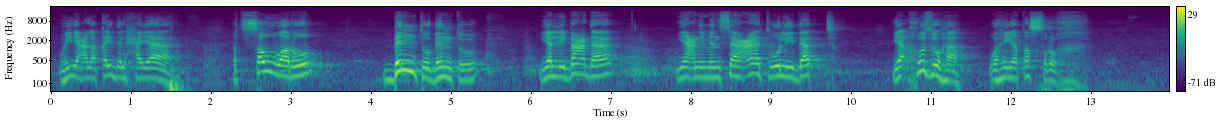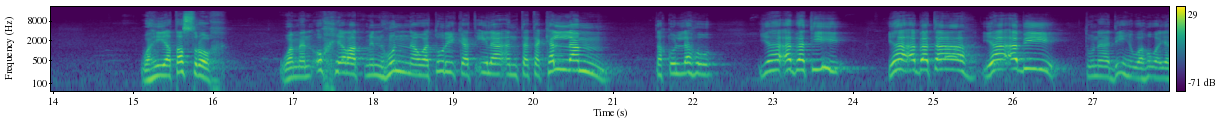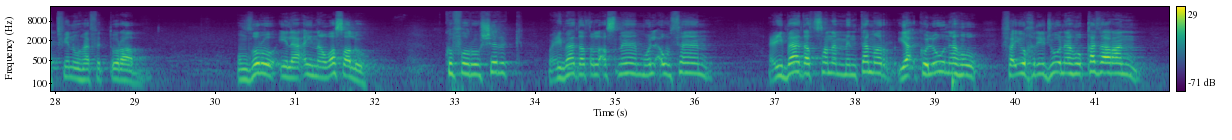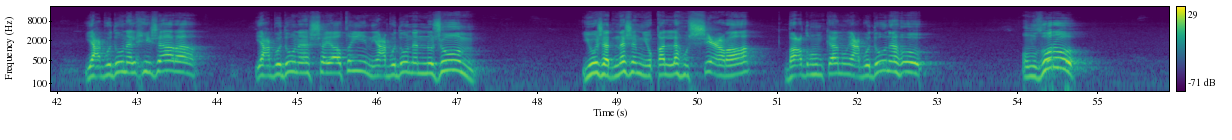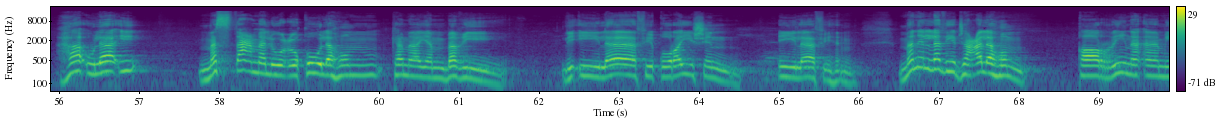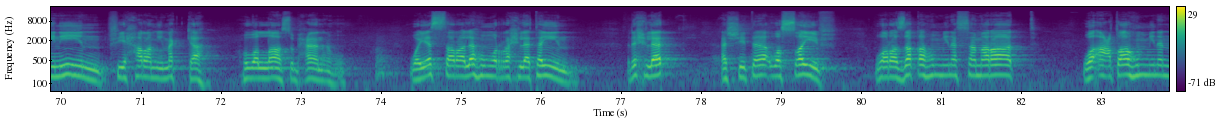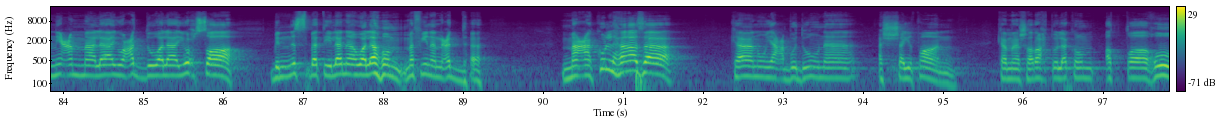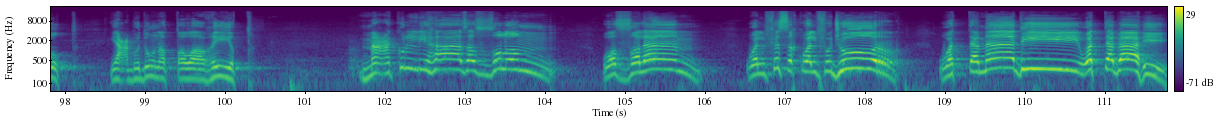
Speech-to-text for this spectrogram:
وهي على قيد الحياة. تصوروا بنته بنته يلي بعد يعني من ساعات ولدت يأخذها وهي تصرخ. وهي تصرخ. ومن أخرت منهن وتركت إلى أن تتكلم تقول له يا أبتي يا أبتاه يا أبي. تناديه وهو يدفنها في التراب. انظروا إلى أين وصلوا. كفر وشرك وعبادة الأصنام والأوثان. عبادة صنم من تمر يأكلونه فيخرجونه قذرا. يعبدون الحجارة يعبدون الشياطين يعبدون النجوم. يوجد نجم يقال له الشعرى. بعضهم كانوا يعبدونه. انظروا هؤلاء ما استعملوا عقولهم كما ينبغي لإيلاف قريش إيلافهم. من الذي جعلهم قارين آمنين في حرم مكة؟ هو الله سبحانه. ويسر لهم الرحلتين رحلة الشتاء والصيف. ورزقهم من الثمرات وأعطاهم من النعم ما لا يعد ولا يحصى بالنسبة لنا ولهم. ما فينا نعدها. مع كل هذا كانوا يعبدون الشيطان. كما شرحت لكم الطاغوت يعبدون الطواغيط مع كل هذا الظلم والظلام والفسق والفجور والتمادي والتباهي.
